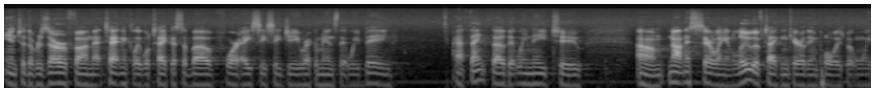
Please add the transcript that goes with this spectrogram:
into the reserve fund, that technically will take us above where ACCG recommends that we be. I think, though, that we need to, um, not necessarily in lieu of taking care of the employees, but when we,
